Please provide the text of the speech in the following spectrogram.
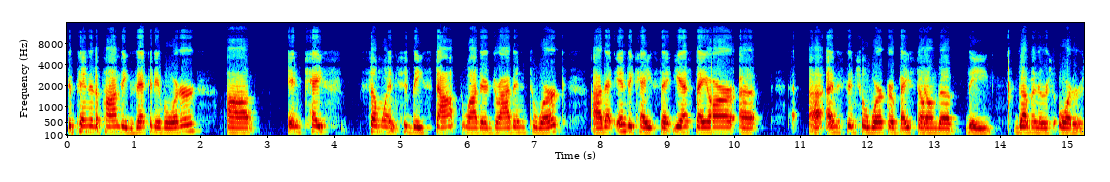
dependent upon the executive order, uh, in case someone should be stopped while they're driving to work. Uh, that indicates that yes, they are uh, uh an essential worker based on the the governor's orders.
